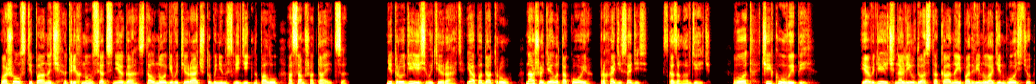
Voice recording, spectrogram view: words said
Вошел Степаныч, отряхнулся от снега, стал ноги вытирать, чтобы не наследить на полу, а сам шатается. Не трудись вытирать, я подотру. Наше дело такое. Проходи, садись, сказал Авдеич. Вот, чайку выпей. И Авдеич налил два стакана и подвинул один гостю,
